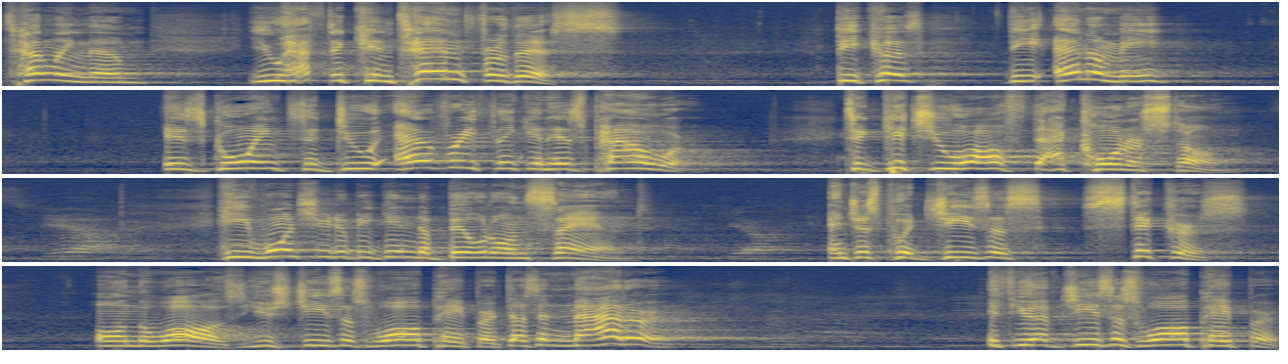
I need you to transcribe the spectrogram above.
telling them, you have to contend for this. Because the enemy is going to do everything in his power to get you off that cornerstone. He wants you to begin to build on sand and just put Jesus stickers on the walls. Use Jesus wallpaper. It doesn't matter if you have Jesus wallpaper.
